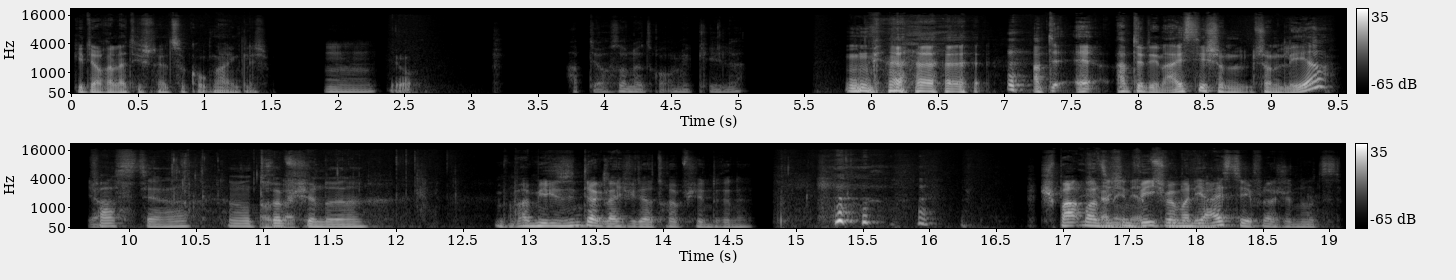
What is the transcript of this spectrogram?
Geht ja auch relativ schnell zu gucken eigentlich. Mhm. Jo. Habt ihr auch so eine trockene Kehle? habt, ihr, äh, habt ihr den Eistee schon, schon leer? Ja. Fast, ja. Nur ein Tröpfchen drin. Bei mir sind ja gleich wieder Tröpfchen drin. Spart man sich den ja Weg, wenn man die. Eisteeflasche nutzt.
